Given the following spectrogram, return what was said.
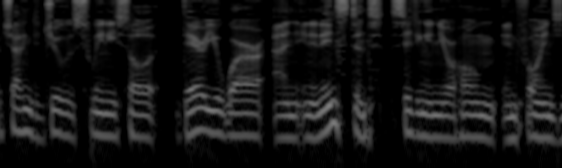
We're chatting to Jules Sweeney. So there you were, and in an instant, sitting in your home in Foynes,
